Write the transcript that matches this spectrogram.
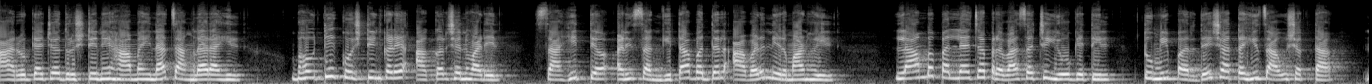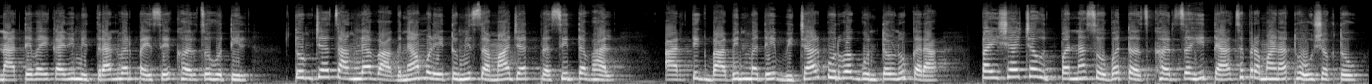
आरोग्याच्या दृष्टीने हा महिना चांगला राहील. भौतिक गोष्टींकडे आकर्षण वाढेल. साहित्य आणि संगीताबद्दल आवड निर्माण होईल. लांब पल्ल्याच्या प्रवासाचे योग येतील. तुम्ही परदेशातही जाऊ शकता. नातेवाईक आणि मित्रांवर पैसे खर्च होतील. तुमच्या चांगल्या वागण्यामुळे तुम्ही समाजात प्रसिद्ध व्हाल. आर्थिक बाबींमध्ये विचारपूर्वक गुंतवणूक करा. पैशाच्या उत्पन्नासोबतच खर्चही त्याच प्रमाणात होऊ शकतो.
